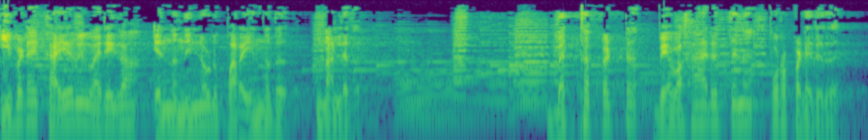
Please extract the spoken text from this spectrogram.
ഇവിടെ കയറി വരിക എന്ന് നിന്നോട് പറയുന്നത് നല്ലത്. ബന്ധപ്പെട്ട് വ്യവഹാരത്തിന് പുറപ്പെടരുത്.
